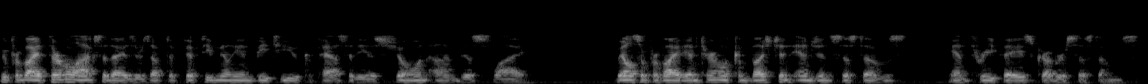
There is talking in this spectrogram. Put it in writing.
We provide thermal oxidizers up to 50 million BTU capacity as shown on this slide. We also provide internal combustion engine systems and three-phase scrubber systems.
